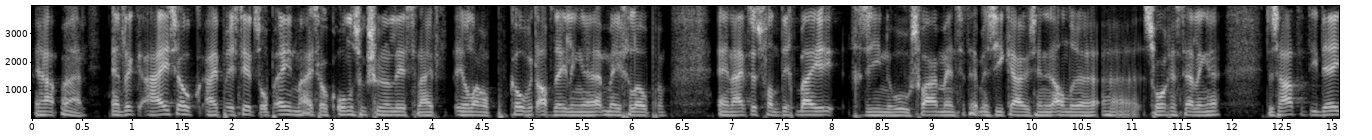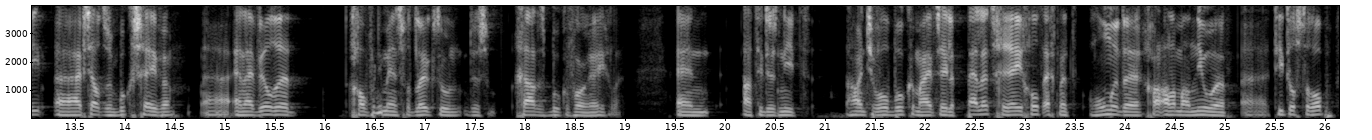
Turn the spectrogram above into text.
Ja, Maar, En hij, is ook, hij presenteert dus op één, maar hij is ook onderzoeksjournalist. En hij heeft heel lang op COVID-afdelingen meegelopen. En hij heeft dus van dichtbij gezien hoe zwaar mensen het hebben in ziekenhuizen en in andere eh, zorginstellingen. Dus hij had het idee, hij heeft zelf dus een boek geschreven. en hij wilde gewoon voor die mensen wat leuks doen. Dus gratis boeken voor regelen. En had hij dus niet een handjevol boeken, maar hij heeft hele pallets geregeld. Echt met honderden, gewoon allemaal nieuwe eh, titels erop.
